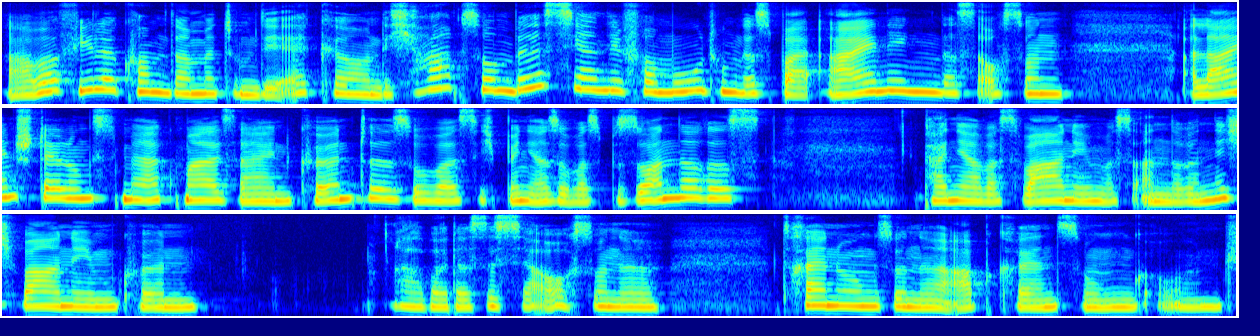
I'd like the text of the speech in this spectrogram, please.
Aber viele kommen damit um die Ecke und ich habe so ein bisschen die Vermutung, dass bei einigen das auch so ein Alleinstellungsmerkmal sein könnte. Sowas, ich bin ja sowas Besonderes, kann ja was wahrnehmen, was andere nicht wahrnehmen können. Aber das ist ja auch so eine Trennung, so eine Abgrenzung und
